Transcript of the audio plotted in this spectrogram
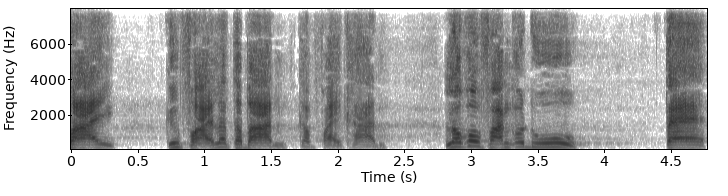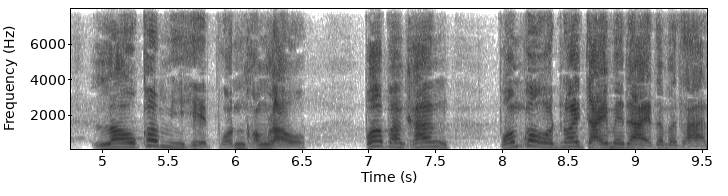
ฝ่าย คือฝ่ายรัฐบาลกับฝ่ายค้าน เราก็ฟังก็ดู แต่เราก็มีเหตุผลของเรา เพราะบางครั้งผมก็อดน้อยใจไม่ได้ท่านประธาน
